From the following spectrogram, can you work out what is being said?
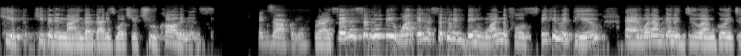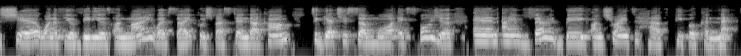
keep keep it in mind that that is what your true calling is. Exactly. Right. So it has certainly been one. It has certainly been wonderful speaking with you. And what I'm going to do, I'm going to share one of your videos on my website, pushpast10.com, to get you some more exposure. And I am very big on trying to have people connect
